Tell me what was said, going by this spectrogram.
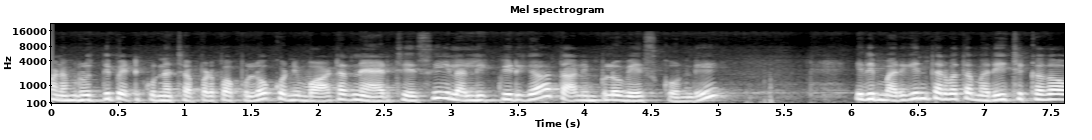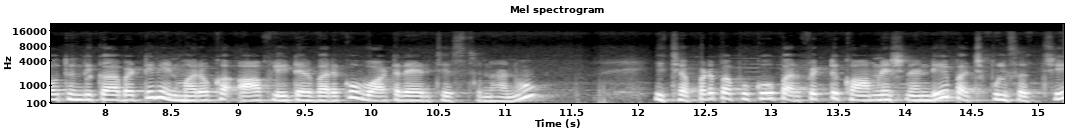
మనం రుద్ది పెట్టుకున్న చప్పడపప్పులో కొన్ని వాటర్ని యాడ్ చేసి ఇలా లిక్విడ్గా తాలింపులో వేసుకోండి. ఇది మరిగిన తర్వాత మరీ చిక్కగా అవుతుంది కాబట్టి నేను మరొక హాఫ్ లీటర్ వరకు వాటర్ యాడ్ చేస్తున్నాను. ఈ చప్పడపప్పుకు పర్ఫెక్ట్ కాంబినేషన్ అండి పచ్చిపులుసు వచ్చి.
